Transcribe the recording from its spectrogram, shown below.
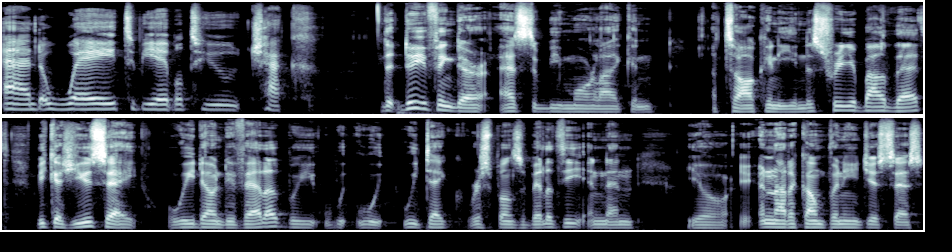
and a way to be able to check. Do you think there has to be more like an, talk in the industry about that? Because you say we don't develop, we we, we take responsibility, and then your another company just says,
